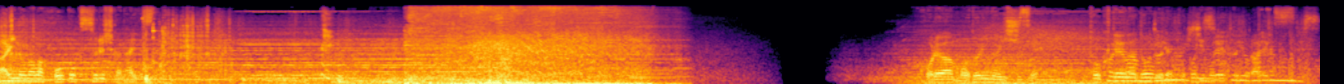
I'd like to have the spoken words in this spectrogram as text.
ありのまま報告するしかないですね戻りの礎。特これは定の道具戻りのでここに戻礎ってもらいと呼ばれるもますのです。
